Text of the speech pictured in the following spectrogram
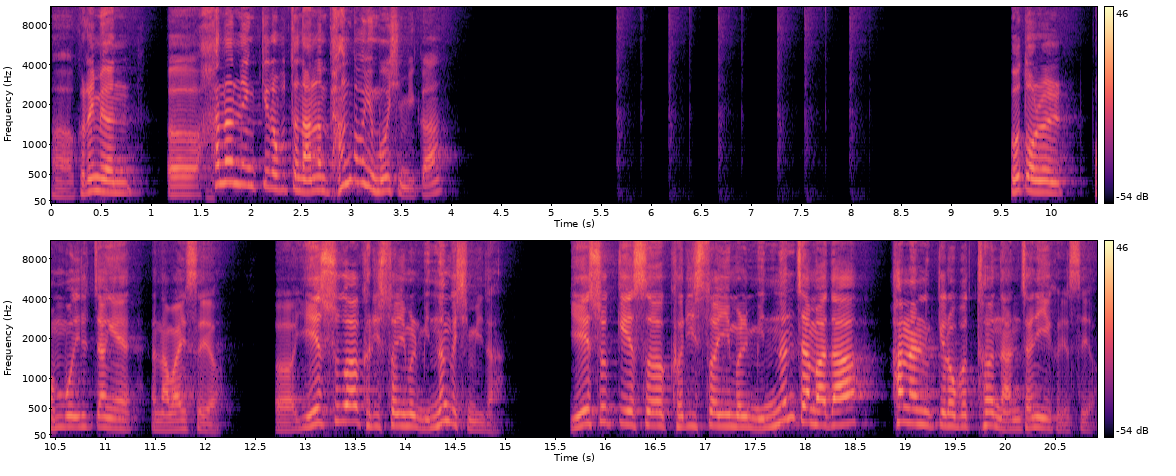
어, 그러면 어, 하나님께로부터 나는 방법이 무엇입니까? 그것도 오늘 본문 1장에 나와 있어요. 어, 예수가 그리스도임을 믿는 것입니다. 예수께서 그리스도임을 믿는 자마다 하나님께로부터 난 자니 그랬어요.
